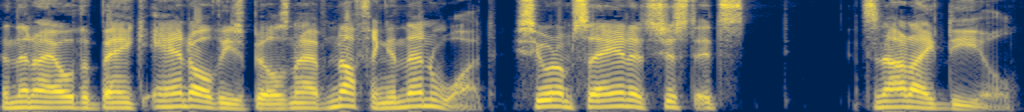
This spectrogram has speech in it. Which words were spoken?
And then I owe the bank and all these bills and I have nothing. And then what? See what I'm saying? It's just, it's, it's not ideal.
